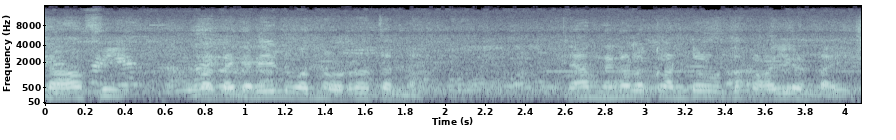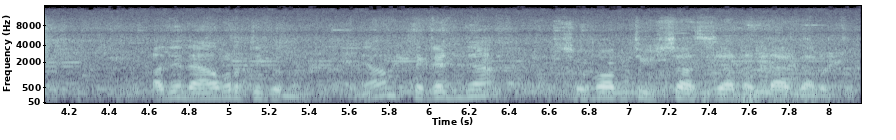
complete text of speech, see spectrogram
ഷാഫി വടകരയിൽ വന്ന ഉടനെ തന്നെ ഞാൻ നിങ്ങളെ കണ്ടുകൊണ്ട് പറയുകയുണ്ടായി. അതിനാവർത്തിക്കുന്നു. ഞാൻ തികഞ്ഞ ശുഭാപ്തി വിശ്വാസിയാണ് എല്ലാ കാലത്തും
